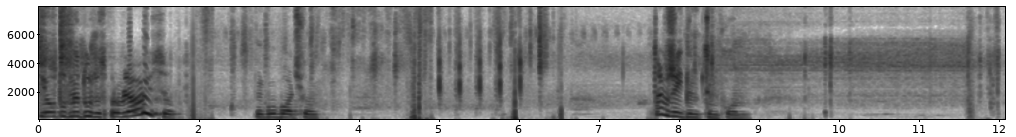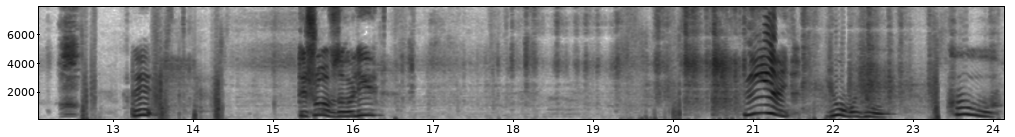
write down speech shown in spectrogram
я тут не дуже справляюся. Як ви бачили. Та вже йдемо тим Ти. Ти що взагалі? Ні! Йо-моє! Фух.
